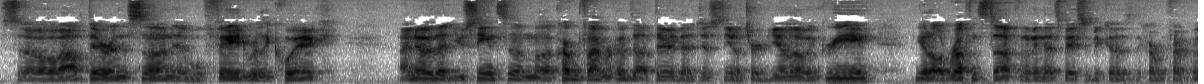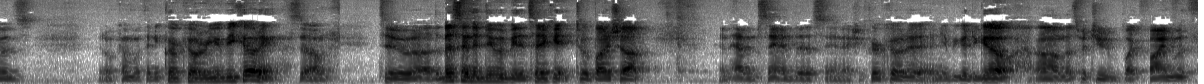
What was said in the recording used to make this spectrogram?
So out there in the sun, it will fade really quick. I know that you've seen some uh, carbon fiber hoods out there that just, you know, turn yellow and green, get all rough and stuff. I mean, that's basically because the carbon fiber hoods, they don't come with any clear coat or UV coating. So, to uh, the best thing to do would be to take it to a body shop and have them sand this and actually clear coat it and you'll be good to go. Um, that's what you like find with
